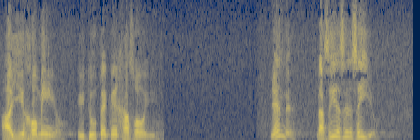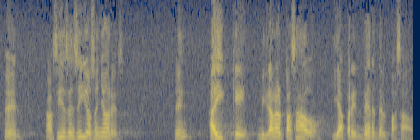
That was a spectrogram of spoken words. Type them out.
ay hijo mío, y tú te quejas hoy. ¿Entiendes? Así de sencillo. ¿Eh? Así de sencillo, señores. ¿Eh? Hay que mirar al pasado y aprender del pasado.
